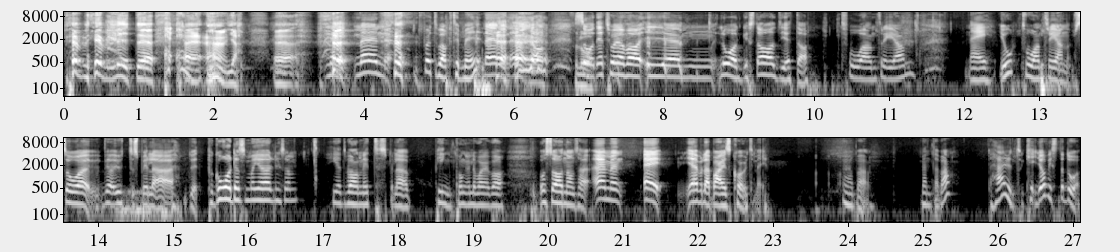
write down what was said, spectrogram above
det blev lite... eh, ja. Eh, Nej, men för tillbaka till mig. Nej, men, Ja, så jag tror jag var i um, lågstadiet då. Tvåan, trean. Nej, jo, tvåan, trean. Så vi var ute och spelade du vet, på gården som man gör. Liksom. Helt vanligt. Spela pingpong eller vad det var. Och sa någon så här, nej men, ey, jag vill ha bajskorv till mig. Och jag bara, vänta va? Det här är inte okej. Jag visste då,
